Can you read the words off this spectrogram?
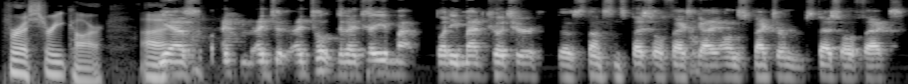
for a street car. Uh, yes, I, I, I told. Did I tell you my buddy Matt Kutcher, the stunts and special effects guy, owns Spectrum Special Effects.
